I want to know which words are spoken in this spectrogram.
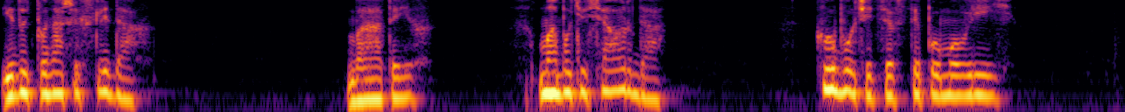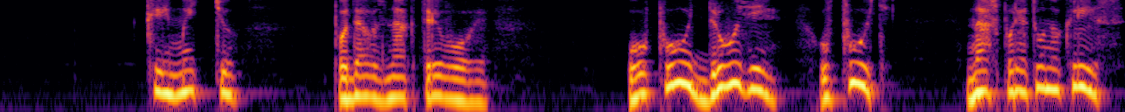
Ідуть по наших слідах. Багато їх, мабуть, уся орда, клубочиться в степу моврій. Кий миттю подав знак тривоги. У путь, друзі, у путь, наш порятунок ліс.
